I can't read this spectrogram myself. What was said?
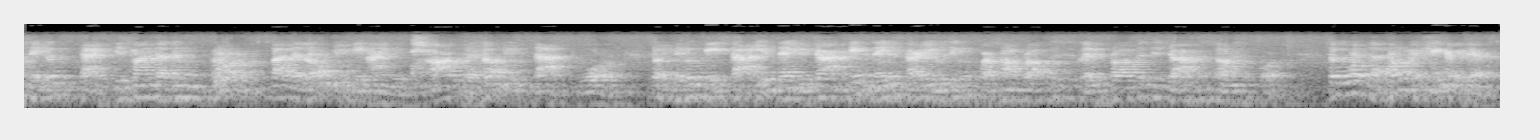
to say, look, guys, this one doesn't work. But the logic behind it, or the logic does work. So it's a good case study, and then you jump in, and then you start using for some processes, credit processes, jobs, and so on and so forth. So was ton of machinery there.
